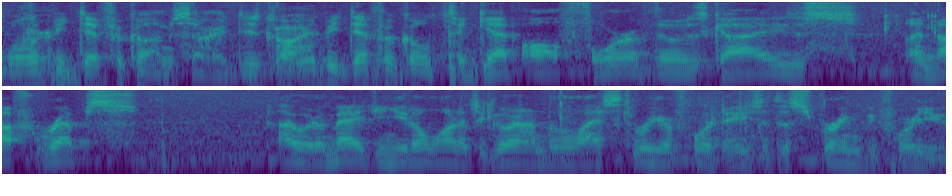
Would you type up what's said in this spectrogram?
Will it be difficult, I'm sorry, did- will it be difficult to get all four of those guys enough reps? I would imagine you don't want it to go down to the last three or four days of the spring before you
